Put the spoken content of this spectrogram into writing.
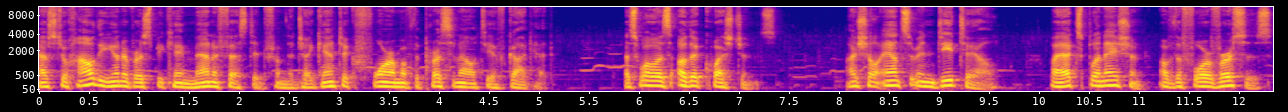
as to how the universe became manifested from the gigantic form of the personality of Godhead, as well as other questions, I shall answer in detail by explanation of the four verses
